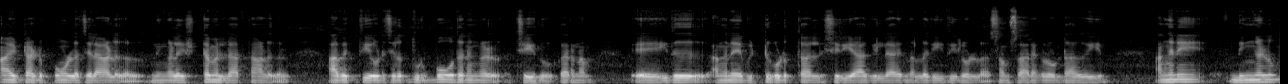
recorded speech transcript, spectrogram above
ആയിട്ട് അടുപ്പമുള്ള ചില ആളുകൾ നിങ്ങളെ ഇഷ്ടമില്ലാത്ത ആളുകൾ ആ വ്യക്തിയോട് ചില ദുർബോധനങ്ങൾ ചെയ്തു. കാരണം ഇത് അങ്ങനെ വിട്ടുകൊടുത്താൽ ശരിയാകില്ല എന്നുള്ള രീതിയിലുള്ള സംസാരങ്ങൾ ഉണ്ടാകുകയും അങ്ങനെ നിങ്ങളും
